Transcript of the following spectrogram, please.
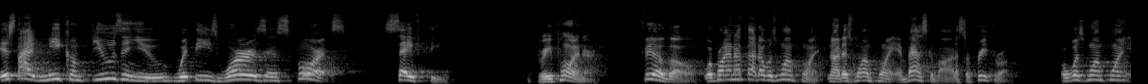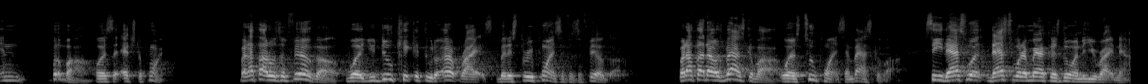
it's like me confusing you with these words in sports: safety, three pointer, field goal. Well, Brian, I thought that was one point. No, that's one point in basketball. That's a free throw. Or what's one point in football, or it's an extra point. But I thought it was a field goal. Well, you do kick it through the uprights, but it's three points if it's a field goal. But I thought that was basketball. Well, it's two points in basketball. See, that's what that's what America's doing to you right now.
